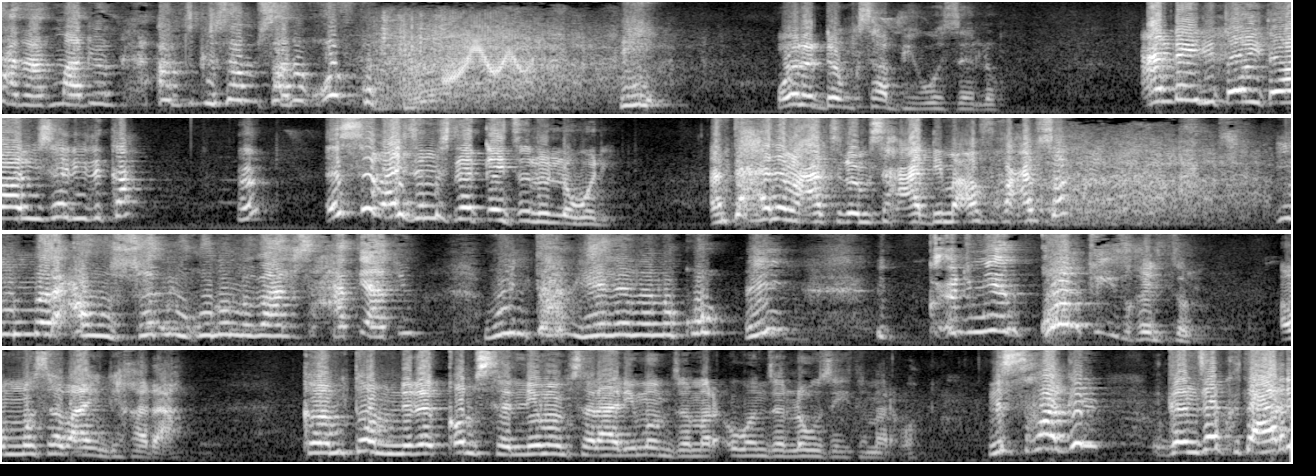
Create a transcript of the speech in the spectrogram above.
ምሳና ኣድማድዮን ኣብዚ ገዛ ምሳና ኮፍኩም ወለዶም ክሳብ ብሂወት ዘለዉ ዓንደይ ዲ ጠዊ ጠዋቢ ሰዲድካ እሰብኣይ እዚ ምስ ደቀ ይፅሉ ኣሎ ወዲ እንታ ሓደ መዓልቲ ዶ ምሳሕ ዓዲማ ኣፉ ክዓብሶ ይመርዓው ሰብ ይኹኑ ምባልስ ሓጢኣት እዩ ወይንታን ሄለንን እኮ ቅድሚአን ኮንቲ እዩ ዝኸይድ ዘሎ እሞ ሰብኣይ እንዲኻ ደኣ ከምቶም ንደቆም ሰሊሞም ሰላሊሞም ዘመርዕዎን ዘለዉ ዘይተመርዖን ንስኻ ግን ገንዘብ ክትዓሪ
